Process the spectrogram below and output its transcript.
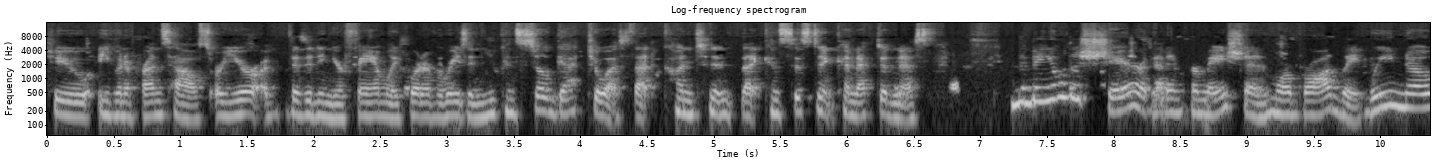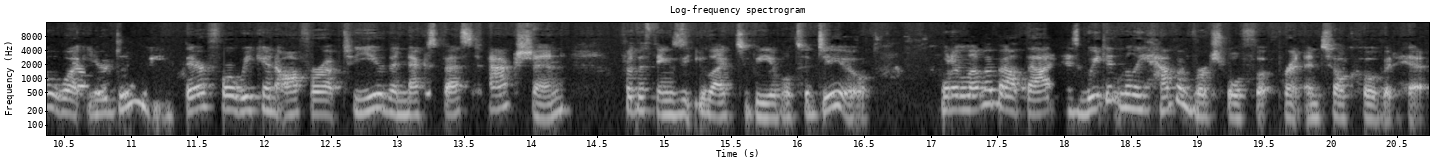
to even a friend's house or you're visiting your family for whatever reason, you can still get to us that content, that consistent connectedness and then being able to share that information more broadly. We know what you're doing. Therefore, we can offer up to you the next best action for the things that you like to be able to do. What I love about that is we didn't really have a virtual footprint until COVID hit.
